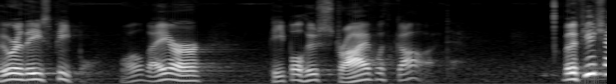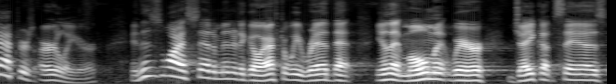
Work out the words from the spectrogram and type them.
Who are these people? Well, they are people who strive with God. But a few chapters earlier, and this is why I said a minute ago after we read that, you know, that moment where Jacob says,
